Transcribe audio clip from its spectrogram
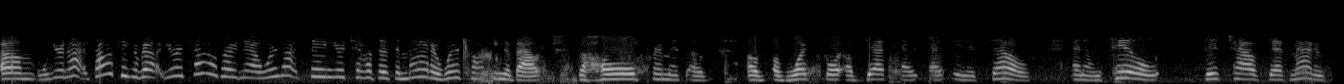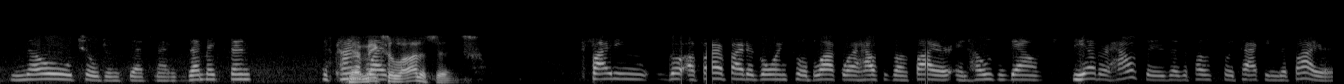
Um, you're not talking about your child right now. We're not saying your child doesn't matter. We're talking about the whole premise of of, of what's going of death as, as in itself. And until this child's death matters, no children's death matters. Does that make sense? It's kind of that of makes like a lot of sense. fighting go, a firefighter going to a block where a house is on fire and hosing down the other houses as opposed to attacking the fire.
